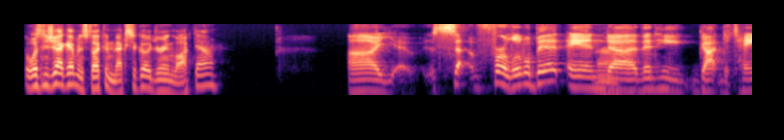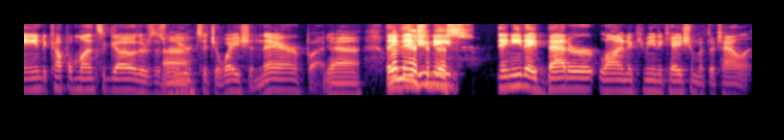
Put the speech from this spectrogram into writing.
Wasn't Jack Evans stuck in Mexico during lockdown? Uh, so, for a little bit, and Uh. uh, then he got detained a couple months ago. There's this Uh. weird situation there, but Yeah. they, they do need this. they need a better line of communication with their talent.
